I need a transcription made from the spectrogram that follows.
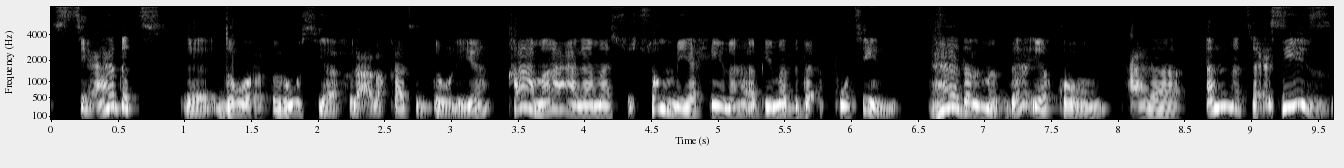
استعادة آه، دور روسيا في العلاقات الدولية قام على ما سمي حينها بمبدأ بوتين. هذا المبدأ يقوم على أن تعزيز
